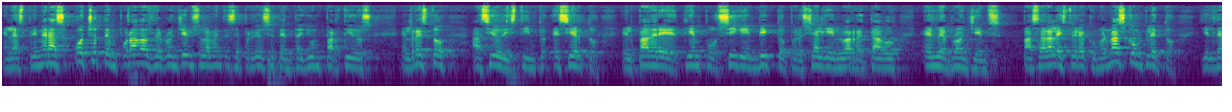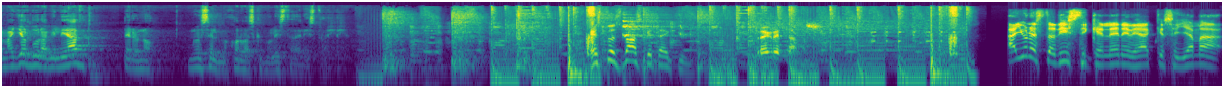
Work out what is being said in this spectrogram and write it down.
En las primeras ocho temporadas LeBron James solamente se perdió 71 partidos. El resto ha sido distinto. Es cierto, el padre de tiempo sigue invicto, pero si alguien lo ha retado es LeBron James. Pasará la historia como el más completo y el de mayor durabilidad, pero no, no es el mejor basquetbolista de la historia. Esto es Basket IQ. Regresamos. Hay una estadística en la NBA que se llama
